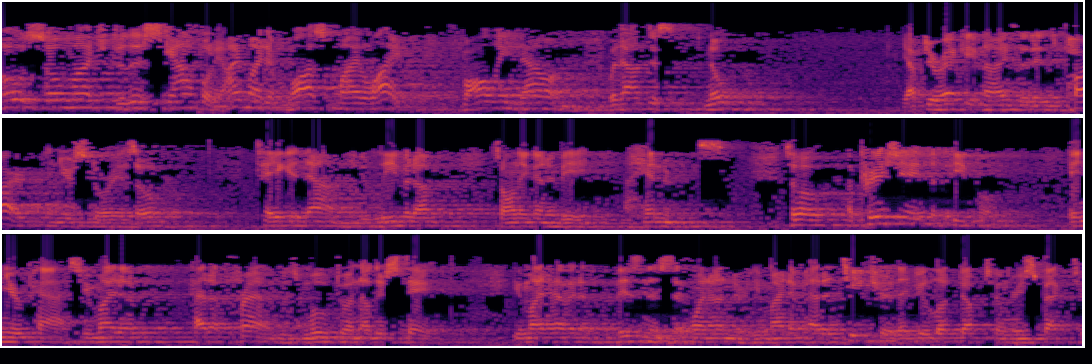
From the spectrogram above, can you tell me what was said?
owe so much to this scaffolding. I might have lost my life falling down without this. Nope. You have to recognize that its part and your story is over. Take it down. You leave it up, it's only going to be a hindrance. So appreciate the people in your past. You might have had a friend who's moved to another state. You might have had a business that went under. You might have had a teacher that you looked up to and respect to.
